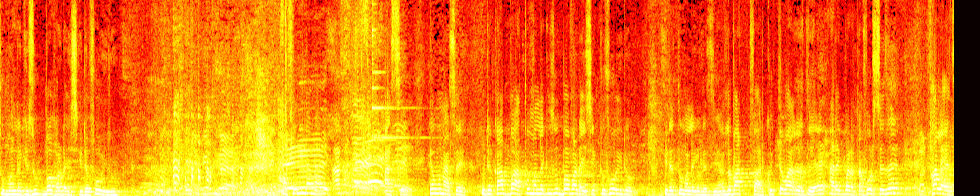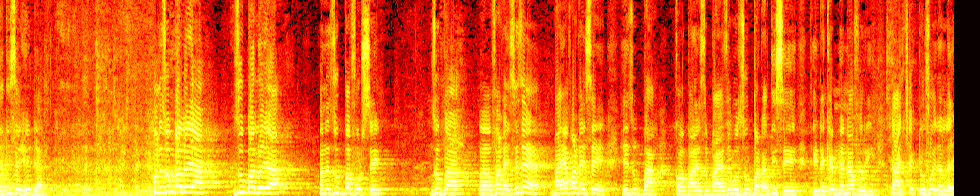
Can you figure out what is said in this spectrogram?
তোমার লাগে জুব্বা ফাটাইছি, এটা ফইরু। আসেনি না নাই? আছে। কেমন আছে? ওটা কাব্বা তোমার লাগে জুব্বা পাঠাইছে একটু ফইরো। এটা তোমার লাগে পাঠাইছি হলো বাট পার করতে পারতে আরেকবার একটা পড়ছে যে ফালাই যে দিছে সেইটা। মানে জুব্বা লইয়া জুব্বা লইয়া মানে জুব্বা পড়ছে জুব্বা ফাটাইছে যে, বায়া ফাটাইছে, সেই জুব্বা বায়াছে বায়া যে জুব্বাটা দিছে এটা কেমনে না ফুরি? আচ্ছা একটু ফইরা লাই।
